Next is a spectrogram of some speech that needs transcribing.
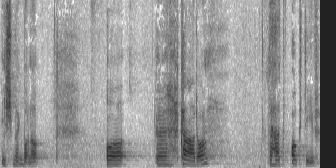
is megvan a, a kára, tehát aktív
